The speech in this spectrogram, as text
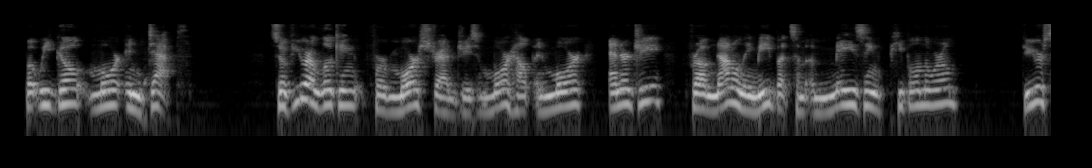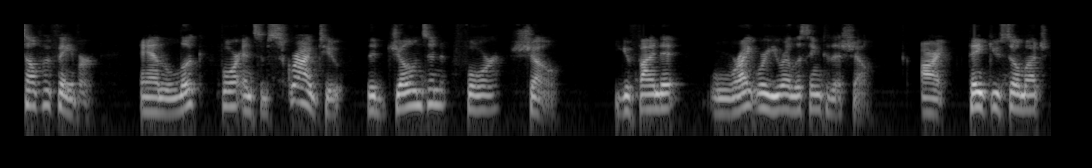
but we go more in depth. So if you are looking for more strategies, more help, and more energy from not only me, but some amazing people in the world, do yourself a favor and look for and subscribe to the Jones and 4 Show. You can find it right where you are listening to this show. All right, thank you so much.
